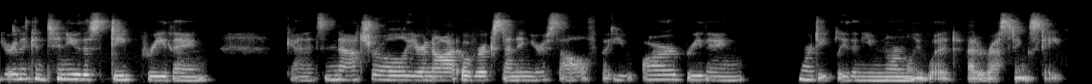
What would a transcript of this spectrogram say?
You're going to continue this deep breathing. Again, it's natural. You're not overextending yourself, but you are breathing more deeply than you normally would at a resting state.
